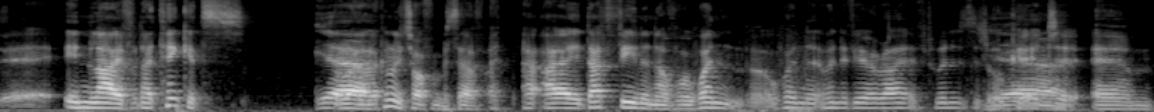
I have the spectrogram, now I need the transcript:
uh, in life, and I think it's yeah. Well, I can only talk for myself. I, I, I that feeling of well, when when when have you arrived? When is it okay Yeah. to um?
